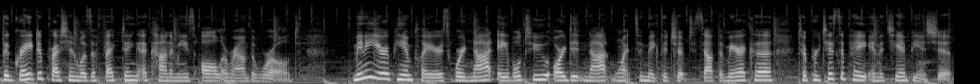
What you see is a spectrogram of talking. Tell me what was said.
the Great Depression was affecting economies all around the world. Many European players were not able to or did not want to make the trip to South America to participate in the championship.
